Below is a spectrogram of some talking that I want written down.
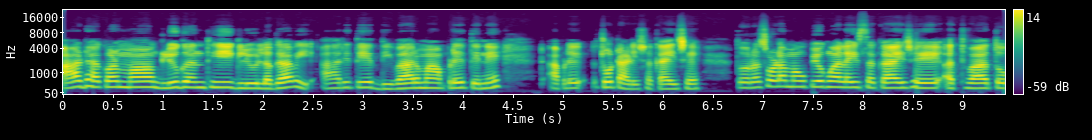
આ ઢાંકણમાં ગ્લ્યુગનથી ગ્લ્યુ લગાવી આ રીતે દીવારમાં આપણે તેને આપણે ચોંટાડી શકાય છે. તો રસોડામાં ઉપયોગમાં લઈ શકાય છે અથવા તો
